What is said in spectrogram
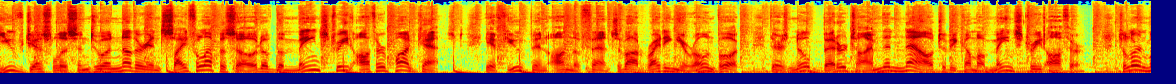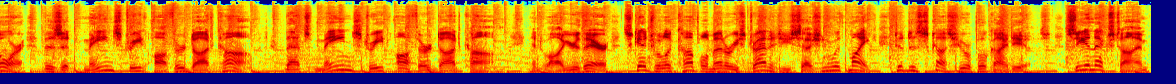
You've just listened to another insightful episode of the Main Street Author Podcast. If you've been on the fence about writing your own book, there's no better time than now to become a Main Street author. To learn more, visit mainstreetauthor.com. That's mainstreetauthor.com. And while you're there, schedule a complimentary strategy session with Mike to discuss your book ideas. See you next time,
